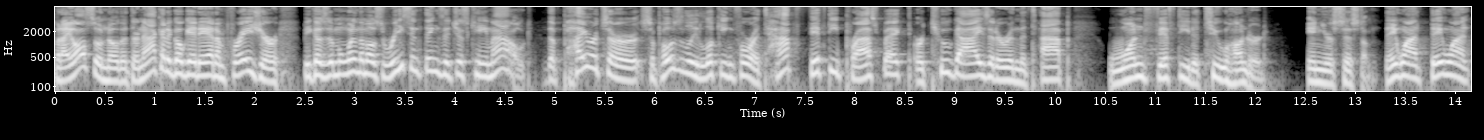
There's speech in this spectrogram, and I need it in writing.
But I also know that they're not going to go get Adam Frazier because one of the most recent things that just came out, the Pirates are supposedly looking for a top 50 prospect or two guys that are in the top 150 to 200 in your system. They want they want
